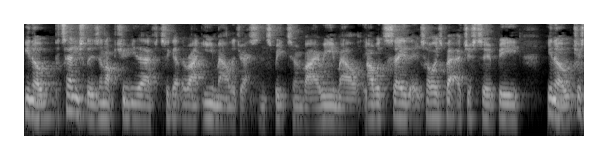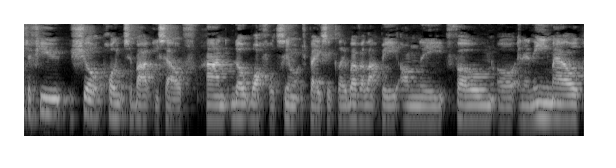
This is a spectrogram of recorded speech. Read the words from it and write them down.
you know, potentially there's an opportunity there to get the right email address and speak to them via email. I would say that it's always better just to be you know, just a few short points about yourself and don't waffle too much, basically, whether that be on the phone or in an email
